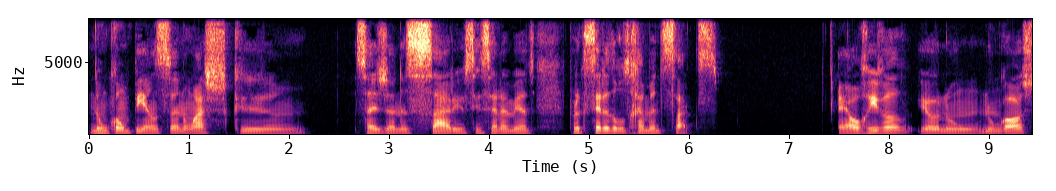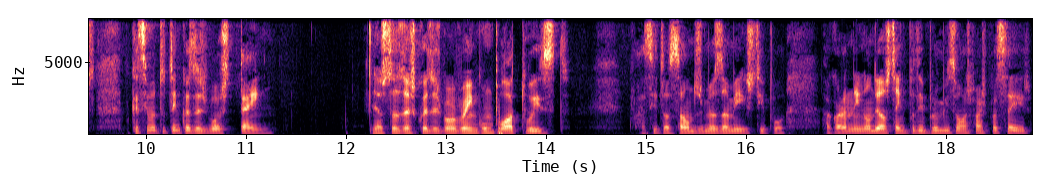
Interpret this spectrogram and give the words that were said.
não compensa, não acho que seja necessário, sinceramente, porque ser adulto realmente sucks. É horrível, eu não, não gosto, porque acima de tudo tem coisas boas, tem. Mas todas as coisas boas vêm com um plot twist. A situação dos meus amigos, tipo, agora nenhum deles tem que pedir permissão aos pais para sair.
